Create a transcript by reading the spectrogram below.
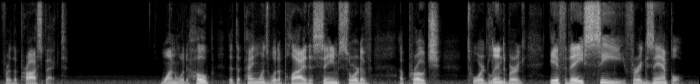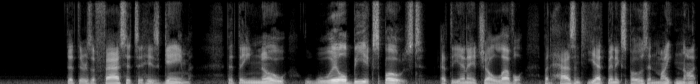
for the prospect. One would hope that the Penguins would apply the same sort of approach toward Lindberg if they see, for example, that there's a facet to his game that they know will be exposed at the NHL level but hasn't yet been exposed and might not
